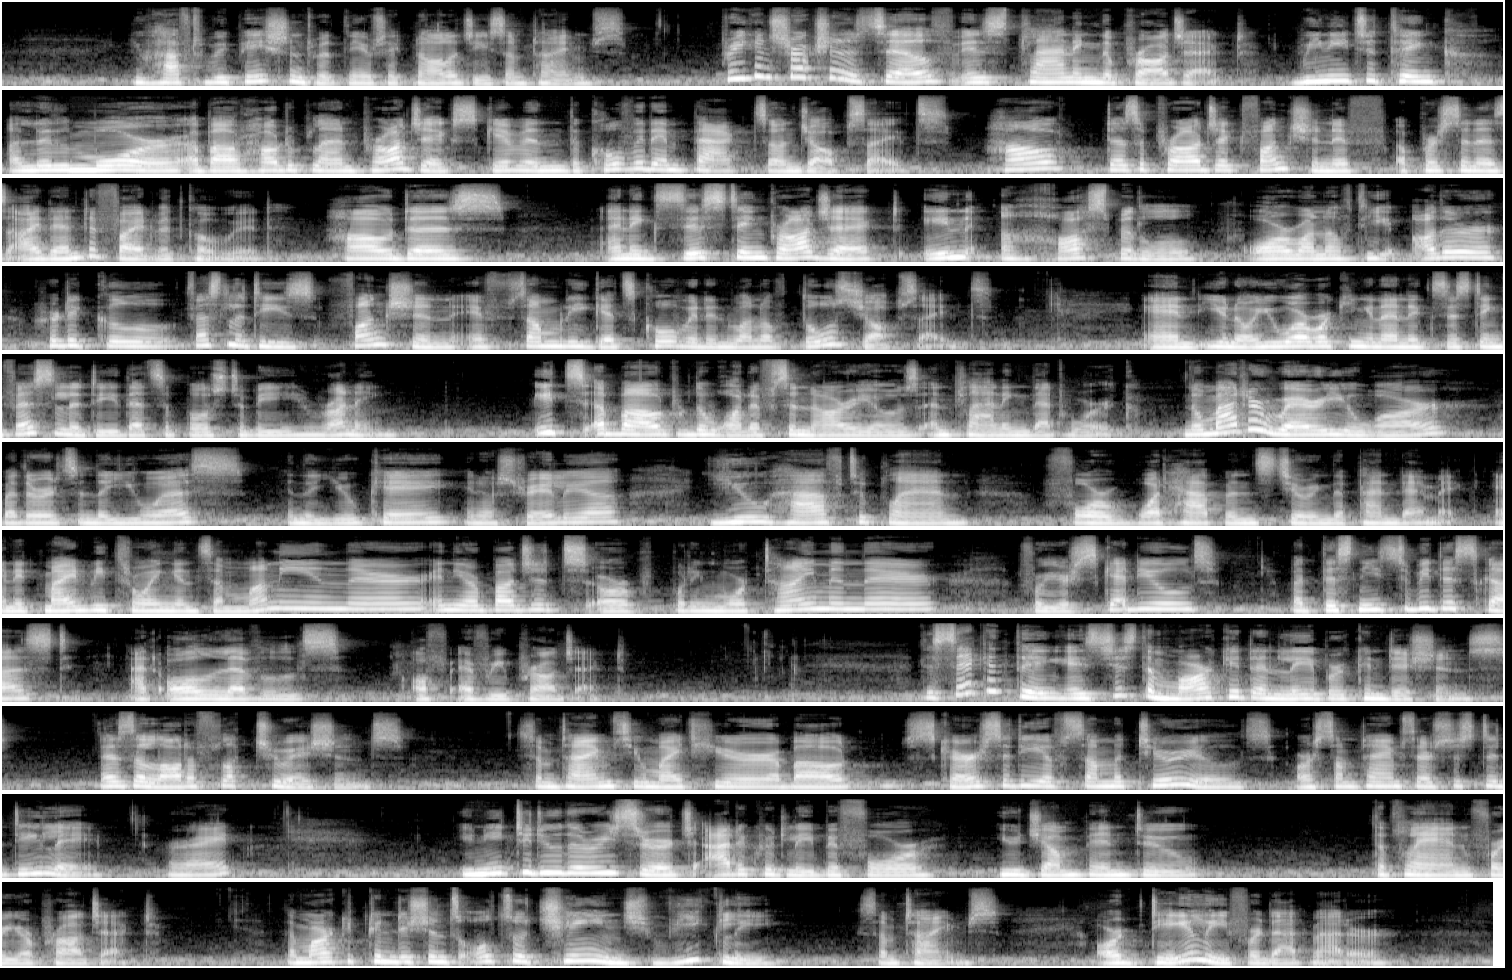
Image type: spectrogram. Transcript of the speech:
You have to be patient with new technology sometimes. Pre construction itself is planning the project. We need to think a little more about how to plan projects given the COVID impacts on job sites. How does a project function if a person is identified with COVID? How does an existing project in a hospital or one of the other critical facilities function if somebody gets COVID in one of those job sites? And you know, you are working in an existing facility that's supposed to be running. It's about the what if scenarios and planning that work. No matter where you are, whether it's in the US, in the UK, in Australia, you have to plan for what happens during the pandemic. And it might be throwing in some money in there in your budgets or putting more time in there for your schedules, but this needs to be discussed at all levels of every project. The second thing is just the market and labor conditions. There's a lot of fluctuations. Sometimes you might hear about scarcity of some materials, or sometimes there's just a delay, right? You need to do the research adequately before you jump into the plan for your project. The market conditions also change weekly sometimes, or daily for that matter.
